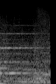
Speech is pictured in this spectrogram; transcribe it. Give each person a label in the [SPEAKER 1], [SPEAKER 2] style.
[SPEAKER 1] Thank you.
